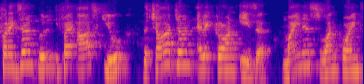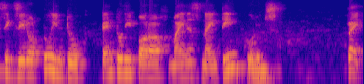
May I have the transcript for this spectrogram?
For example, if I ask you the charge on electron is minus 1.602 into 10 to the power of minus 19 coulombs. Right.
